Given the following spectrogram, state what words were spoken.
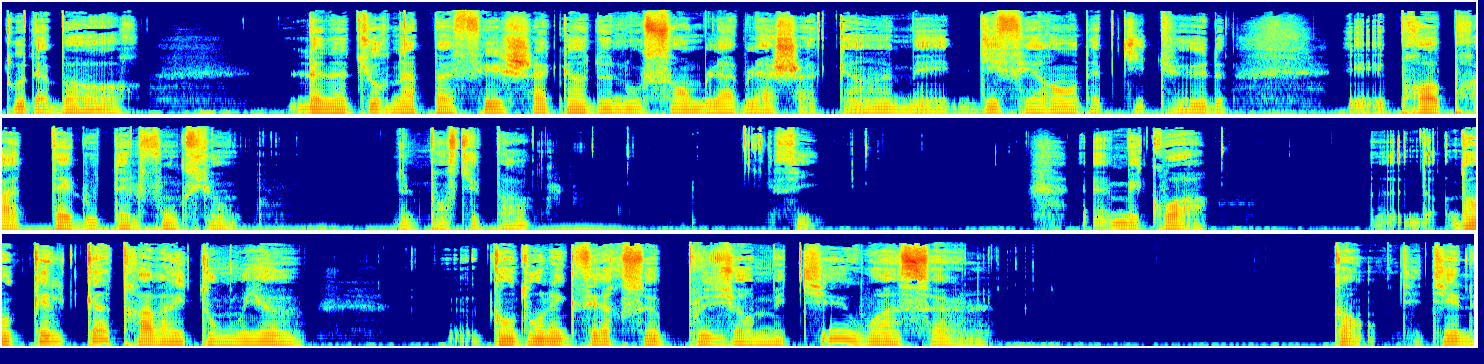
tout d'abord, la nature n'a pas fait chacun de nous semblable à chacun, mais différent d'aptitude et propre à telle ou telle fonction. Ne le penses-tu pas? Si. Mais quoi? Dans quel cas travaille-t-on mieux? Quand on exerce plusieurs métiers ou un seul? Quand, dit-il,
